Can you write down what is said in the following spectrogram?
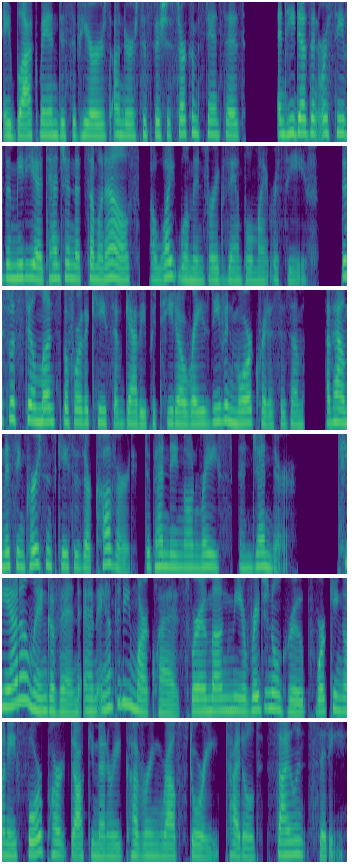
A black man disappears under suspicious circumstances, and he doesn't receive the media attention that someone else, a white woman for example, might receive. This was still months before the case of Gabby Petito raised even more criticism of how missing persons cases are covered, depending on race and gender. Tiana Langevin and Anthony Marquez were among the original group working on a four part documentary covering Ralph's story titled Silent City.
